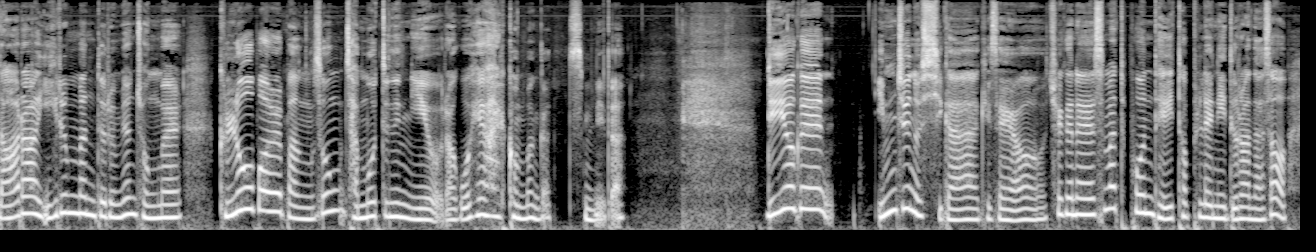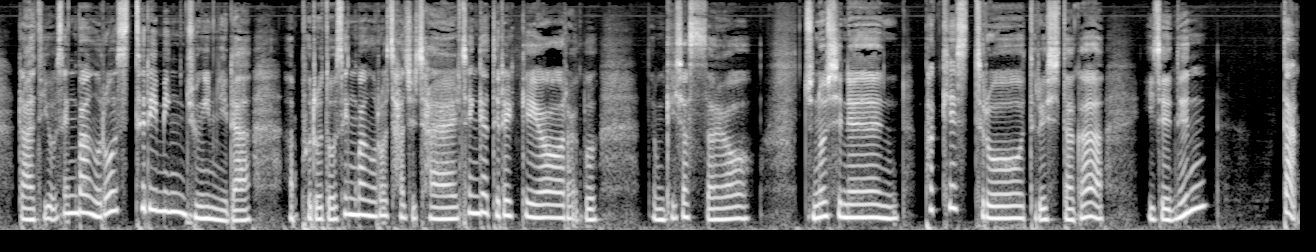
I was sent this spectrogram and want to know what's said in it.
나라 이름만 들으면 정말 글로벌 방송 잠 못 드는 이유라고 해야 할 것만 같습니다. 뉴욕은 임준우 씨가 계세요. 최근에 스마트폰 데이터 플랜이 늘어나서 라디오 생방으로 스트리밍 중입니다. 앞으로도 생방으로 자주 잘 챙겨 드릴게요. 라고 남기셨어요. 준호 씨는 팟캐스트로 들으시다가 이제는 딱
